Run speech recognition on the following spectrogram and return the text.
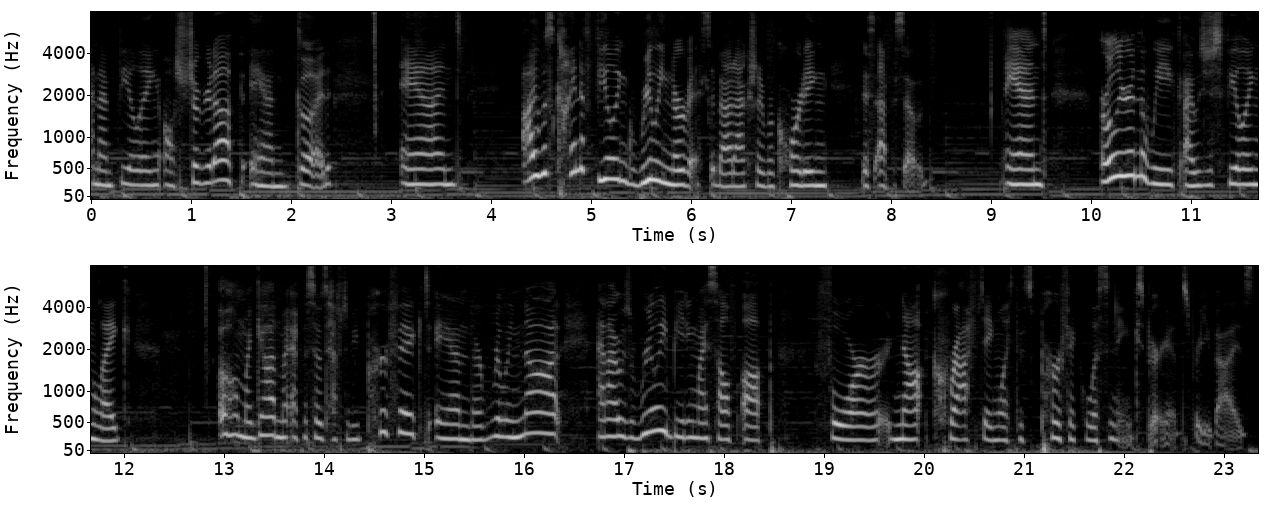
and I'm feeling all sugared up and good. And I was kind of feeling really nervous about actually recording this episode. And earlier in the week, I was just feeling like, oh my god, my episodes have to be perfect, and they're really not. And I was really beating myself up for not crafting like this perfect listening experience for you guys.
